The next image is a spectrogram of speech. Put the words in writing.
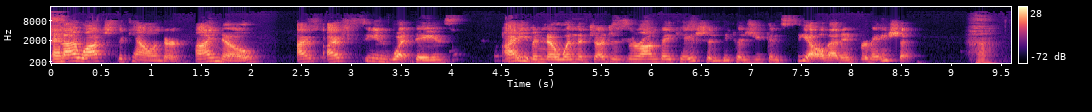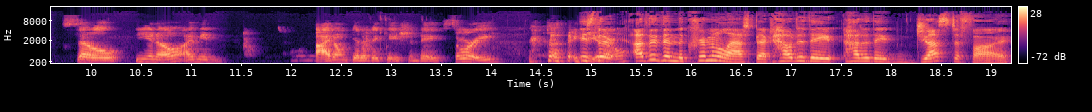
And I watch the calendar. I know. I've I've seen what days. I even know when the judges are on vacation because you can see all that information. Huh. So you know, I mean, I don't get a vacation day. Sorry. Is there know? other than the criminal aspect, how do they how do they justify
